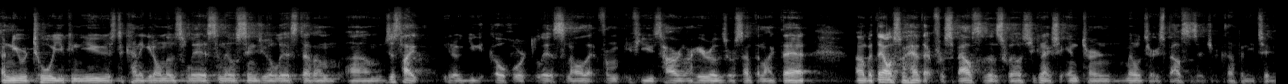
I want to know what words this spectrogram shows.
a newer tool you can use to kind of get on those lists and they'll send you a list of them um, just like you know you get cohort lists and all that from if you use hiring our heroes or something like that um, but they also have that for spouses as well so you can actually intern military spouses at your company too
